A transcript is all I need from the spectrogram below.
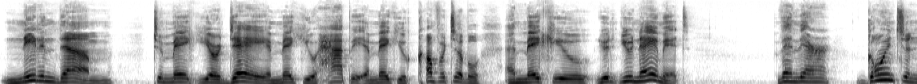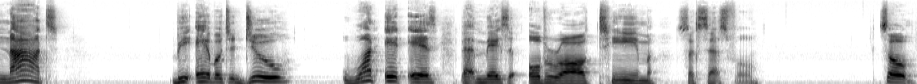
needing them to make your day and make you happy and make you comfortable and make you, you, you name it, then they're going to not be able to do what it is that makes the overall team successful. So,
